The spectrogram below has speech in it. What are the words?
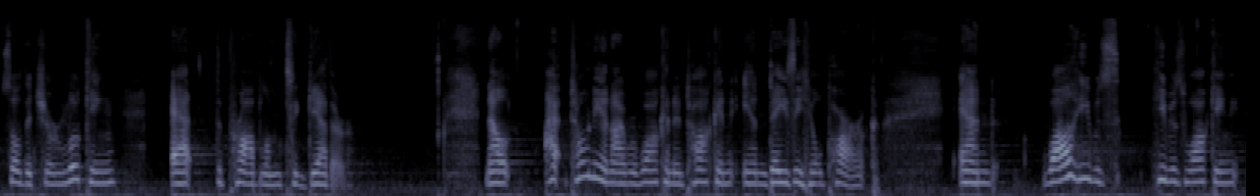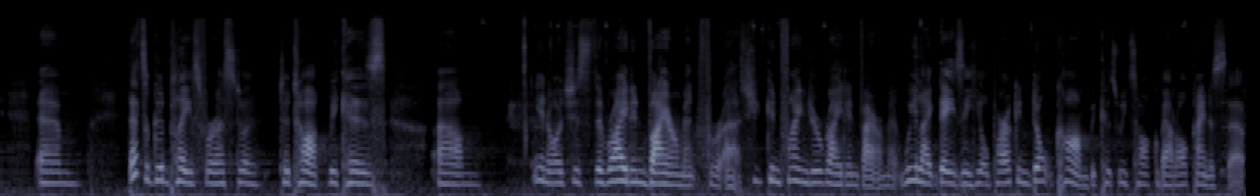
so that you're looking at the problem together. Now, I, Tony and I were walking and talking in Daisy Hill Park, and while he was he was walking, um, that's a good place for us to to talk because. Um, you know, it's just the right environment for us. You can find your right environment. We like Daisy Hill Park and don't come because we talk about all kind of stuff.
